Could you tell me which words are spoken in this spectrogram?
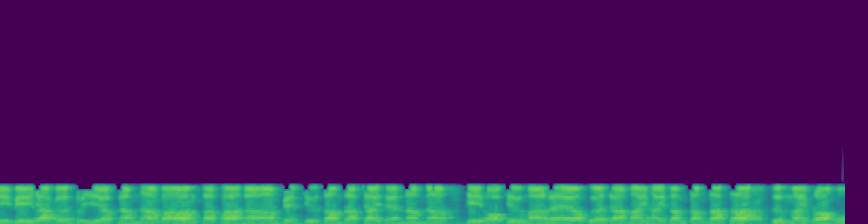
ติวิยาเกินเปรียบนำหน้าบางสัพพานามเป็นชื่อสำหรับใช้แทนนำนามที่ออกชื่อมาแล้วเพื่อจะไม่ให้ซ้ำซ้ำซักซักซึ่งไม่เพราะหู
